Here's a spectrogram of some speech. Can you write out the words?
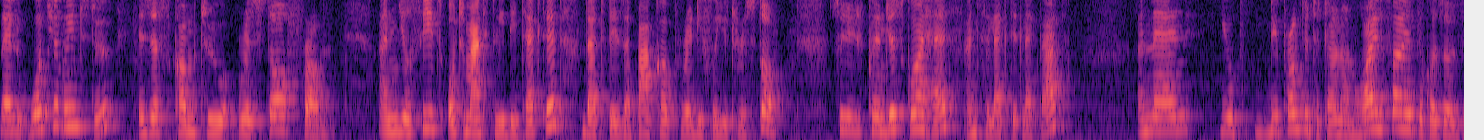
then what you're going to do is just come to restore from and you'll see it's automatically detected that there's a backup ready for you to restore. So you can just go ahead and select it like that. And then you'll be prompted to turn on Wi-Fi because of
